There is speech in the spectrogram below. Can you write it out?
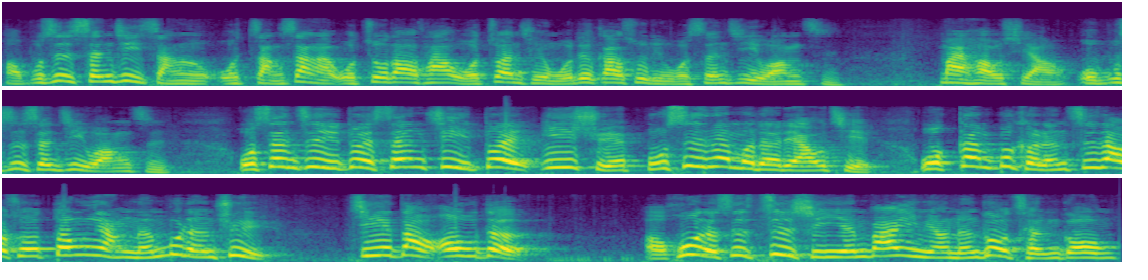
好，不是生技涨我涨上来，我做到它，我赚钱，我就告诉你我生技王子卖好小，我不是生技王子，我甚至于对生技对医学不是那么的了解，我更不可能知道说东阳能不能去接到欧的哦，或者是自行研发疫苗能够成功，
